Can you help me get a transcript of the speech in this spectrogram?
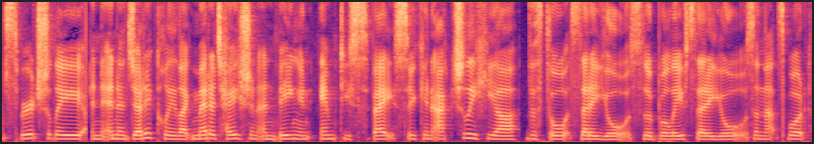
spiritually, and energetically, like meditation and being in empty space. So you can actually hear the thoughts that are yours, the beliefs that are yours. And that's what,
